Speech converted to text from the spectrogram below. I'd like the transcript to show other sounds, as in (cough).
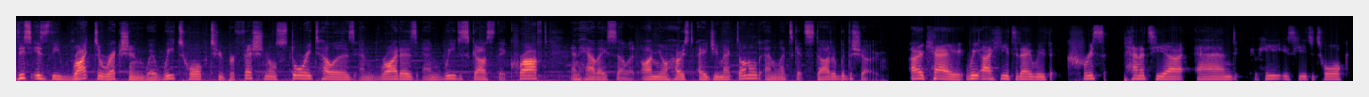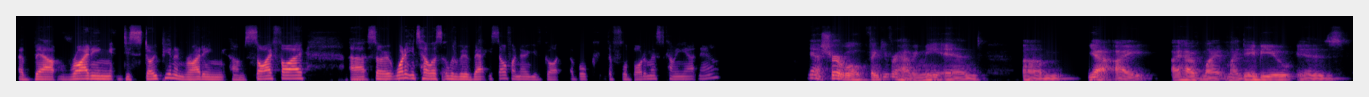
This is the Write Direction where we talk to professional storytellers and writers and we discuss their craft and how they sell it. I'm your host, AG MacDonald, and let's get started with the show. Okay, we are here today with Chris Panatier, and he is here to talk about writing dystopian and writing um, sci fi. Uh, so, why don't you tell us a little bit about yourself? I know you've got a book, The Phlebotomist, coming out now. Yeah, sure. Well, thank you for having me. And um, yeah, I I have my my debut is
